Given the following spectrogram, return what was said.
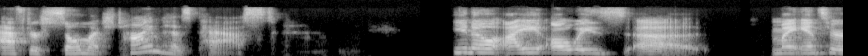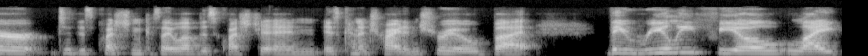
after so much time has passed? You know i always uh my answer to this question because i love this question is kind of tried and true but they really feel like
